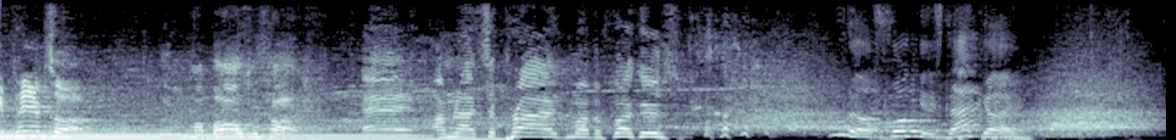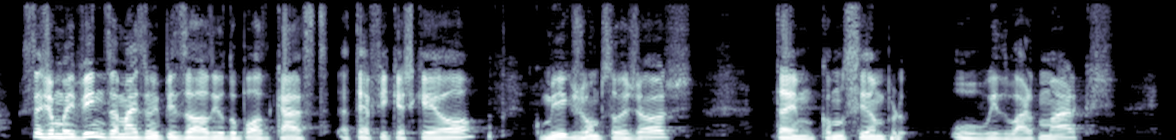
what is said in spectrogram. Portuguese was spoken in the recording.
your pants off. My balls was hot. Hey, I'm not surprised, motherfuckers. Who the fuck is that guy? Sejam bem-vindos a mais um episódio do podcast Até Ficas KO. Comigo, João Pessoa Jorge. Tenho, como sempre, o Eduardo Marques.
